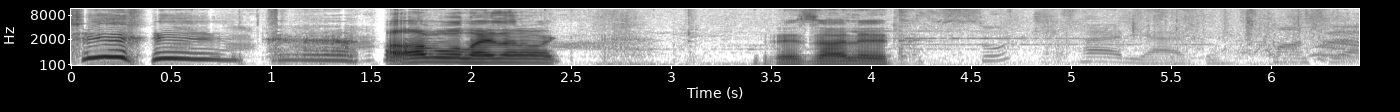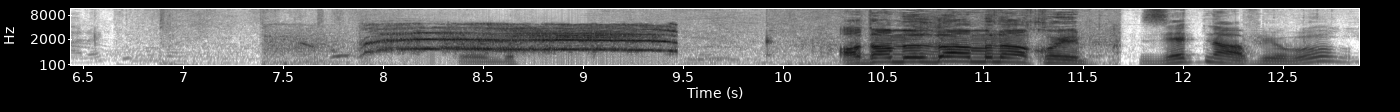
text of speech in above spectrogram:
Abi olaylara bak. Rezalet. Öldü. Adam öldü amına koyayım. Z ne yapıyor bu?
